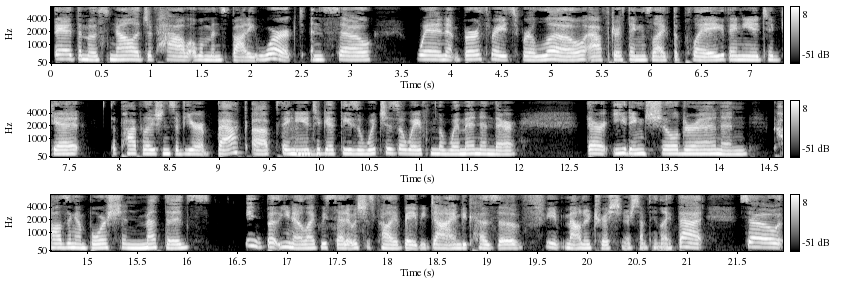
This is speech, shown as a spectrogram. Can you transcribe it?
they had the most knowledge of how a woman's body worked. And so when birth rates were low after things like the plague, they needed to get the populations of Europe back up. They mm-hmm. needed to get these witches away from the women and their they're eating children and causing abortion methods. But, you know, like we said, it was just probably a baby dying because of malnutrition or something like that. So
